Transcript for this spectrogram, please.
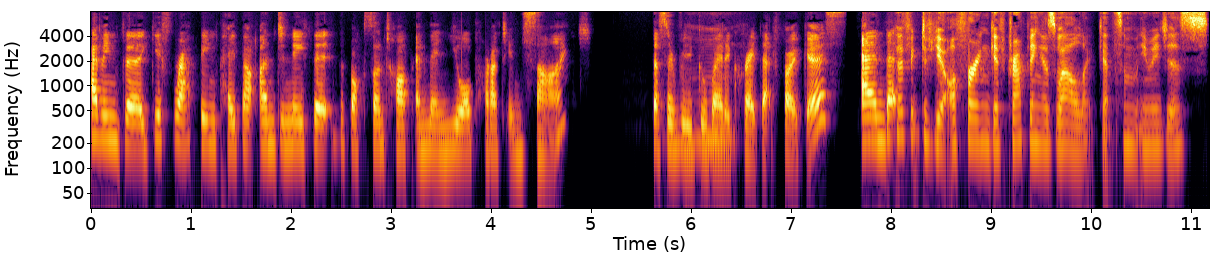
having the gift wrapping paper underneath it, the box on top, and then your product inside. That's a really mm. good way to mm. create that focus. And that's perfect if you're offering gift wrapping as well, like get some images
